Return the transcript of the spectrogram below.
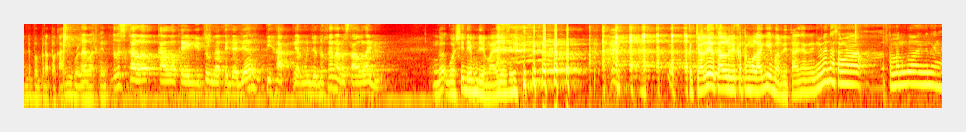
ada beberapa kali gua lewatin. Terus kalau kalau kayak gitu nggak kejadian, pihak yang menjodohkan harus tahu lagi. enggak gua sih diem diem aja sih. Kecuali kalau ketemu lagi baru ditanya gimana sama teman yang ini? Ya,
